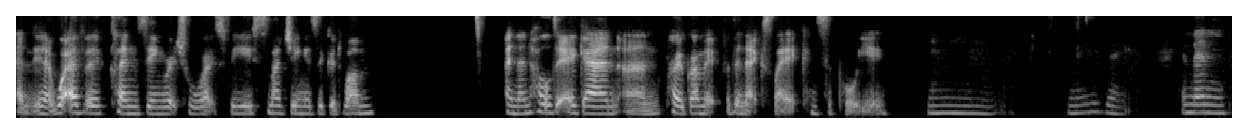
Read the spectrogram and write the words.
and you know whatever cleansing ritual works for you smudging is a good one and then hold it again and program it for the next way it can support you Mm, amazing. And then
